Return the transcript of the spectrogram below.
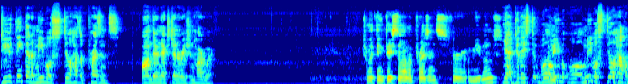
Do you think that Amiibo still has a presence on their next generation hardware? Do I think they still have a presence for amiibos? Yeah, do they still will I mean- Amiibo will Amiibo still have a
